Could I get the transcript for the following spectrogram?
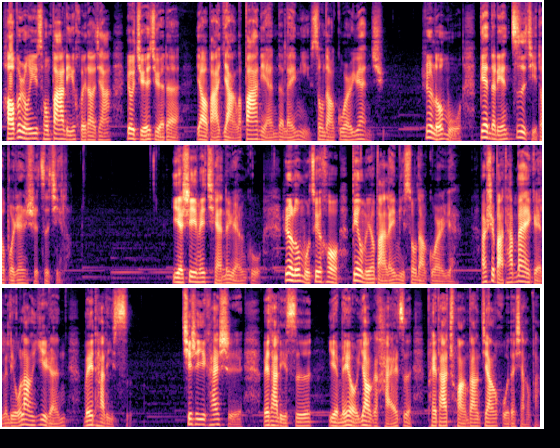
好不容易从巴黎回到家，又决绝的。要把养了八年的雷米送到孤儿院去，热罗姆变得连自己都不认识自己了。也是因为钱的缘故，热罗姆最后并没有把雷米送到孤儿院，而是把他卖给了流浪艺人维塔里斯。其实一开始，维塔里斯也没有要个孩子陪他闯荡江湖的想法，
